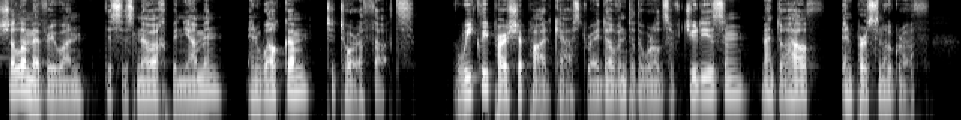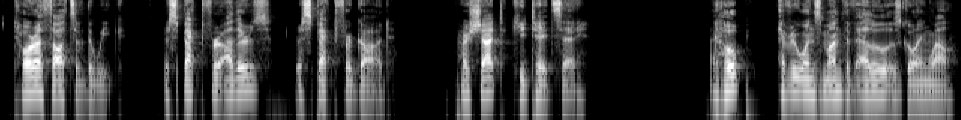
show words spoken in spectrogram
Shalom, everyone. This is Noach Binyamin, and welcome to Torah Thoughts, a weekly Parsha podcast where I delve into the worlds of Judaism, mental health, and personal growth. Torah Thoughts of the Week Respect for others, respect for God. Parshat Ki Teitzei. I hope everyone's month of Elul is going well.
